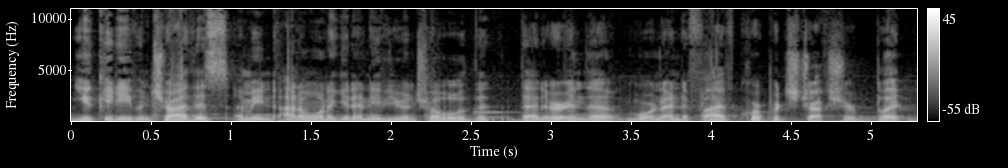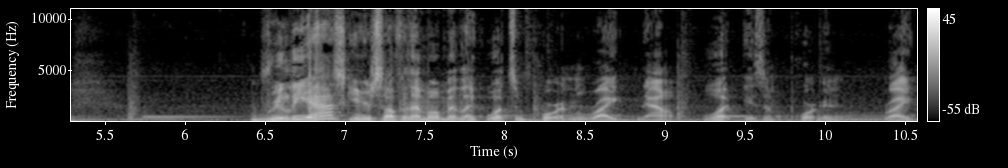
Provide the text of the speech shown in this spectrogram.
you could even try this. I mean, I don't want to get any of you in trouble with it that are in the more 9 to 5 corporate structure, but really asking yourself in that moment like what's important right now? What is important right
